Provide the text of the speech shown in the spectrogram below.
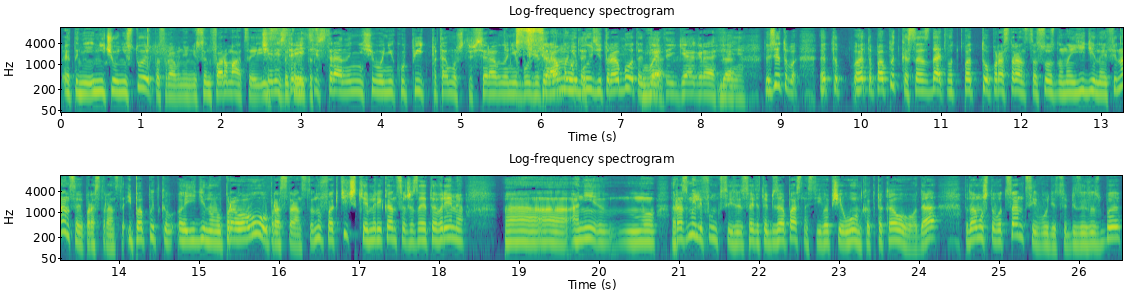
это ничего не стоит по сравнению с информацией. Через третьи страны ничего не купить, потому что все равно не будет все равно не будет работать в да. этой географии. Да. То есть это, это, это попытка создать вот под то пространство созданное единое финансовое пространство и попытка э, единого правового пространства. Ну, фактически американцы же за это время а, они размыли функции Совета Безопасности и вообще ООН как такового, да, потому что вот санкции вводятся без ССБ,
